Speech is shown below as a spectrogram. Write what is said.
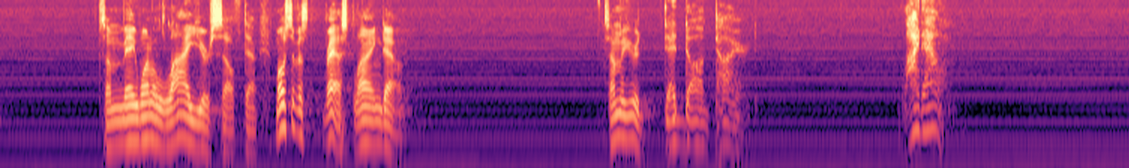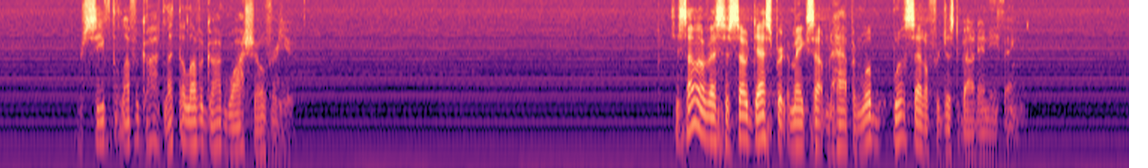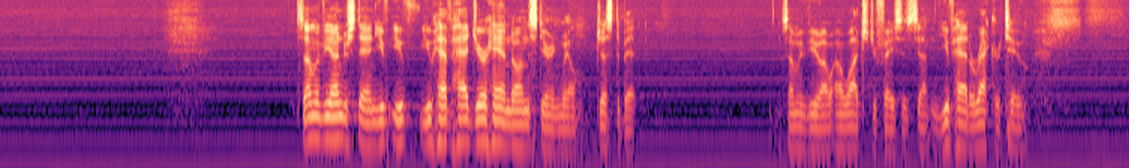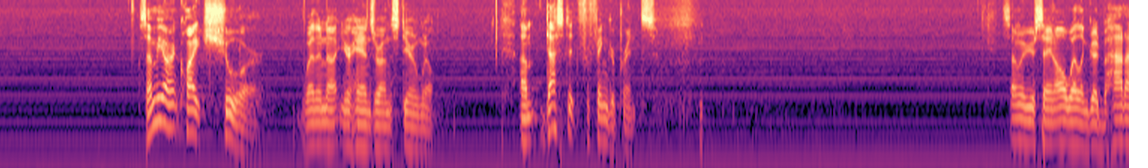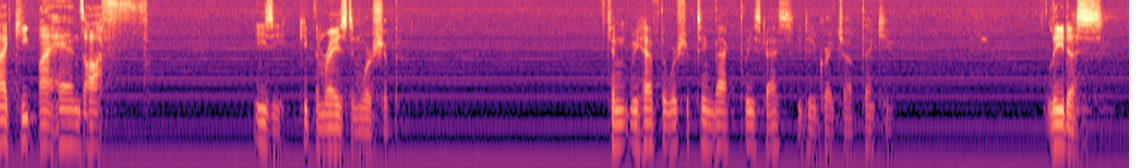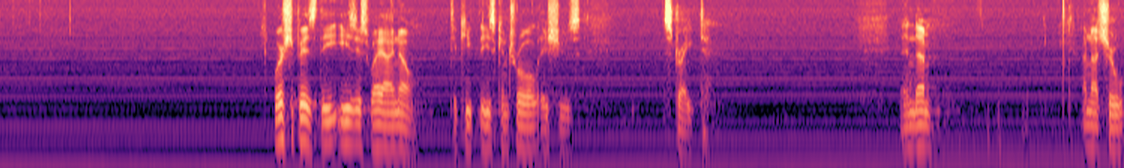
Some may want to lie yourself down. Most of us rest lying down. Some of you are dead dog tired. Lie down. Receive the love of God. Let the love of God wash over you. See, some of us are so desperate to make something happen, we'll, we'll settle for just about anything. Some of you understand you've, you've, you have had your hand on the steering wheel just a bit. Some of you, I, I watched your faces. You've had a wreck or two. Some of you aren't quite sure whether or not your hands are on the steering wheel. Um, dust it for fingerprints. Some of you are saying, all well and good, but how do I keep my hands off? Easy. Keep them raised in worship. Can we have the worship team back, please, guys? You did a great job. Thank you. Lead us. Worship is the easiest way I know to keep these control issues straight. And um, I'm not sure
